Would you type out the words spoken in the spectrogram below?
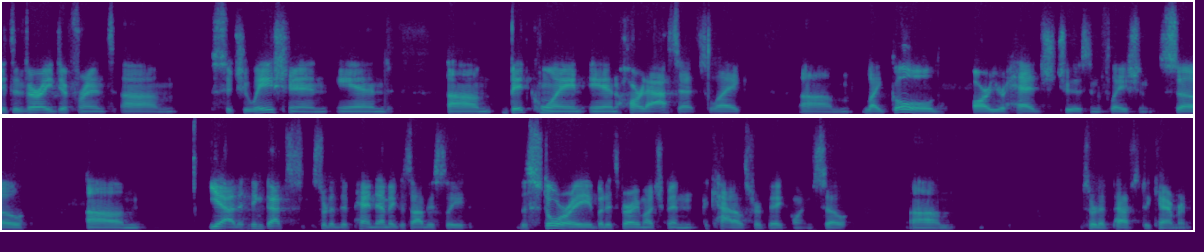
it's a very different um, situation and um, bitcoin and hard assets like um, like gold are your hedge to this inflation. So um, yeah i think that's sort of the pandemic is obviously the story but it's very much been a catalyst for bitcoin. So um, sort of pass to cameron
